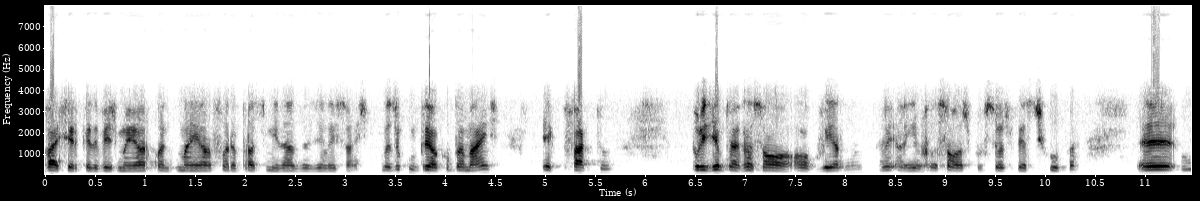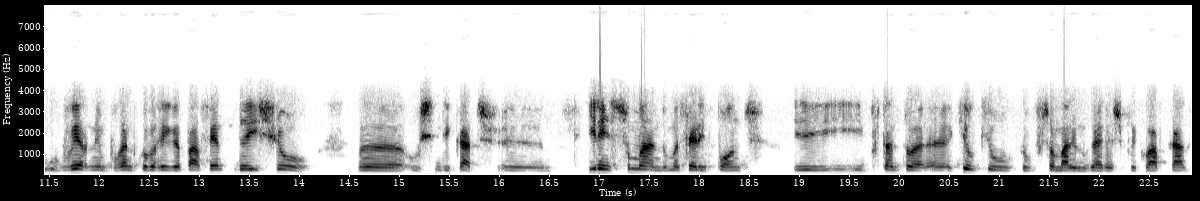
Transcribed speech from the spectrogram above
vai ser cada vez maior quanto maior for a proximidade das eleições. Mas o que me preocupa mais é que, de facto, por exemplo, em relação ao, governo, em relação aos professores, peço desculpa, uh, o governo, empurrando com a barriga para a frente, deixou os sindicatos irem somando uma série de pontos e, e, portanto, aquilo que o, professor Mário Nogueira explicou há bocado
